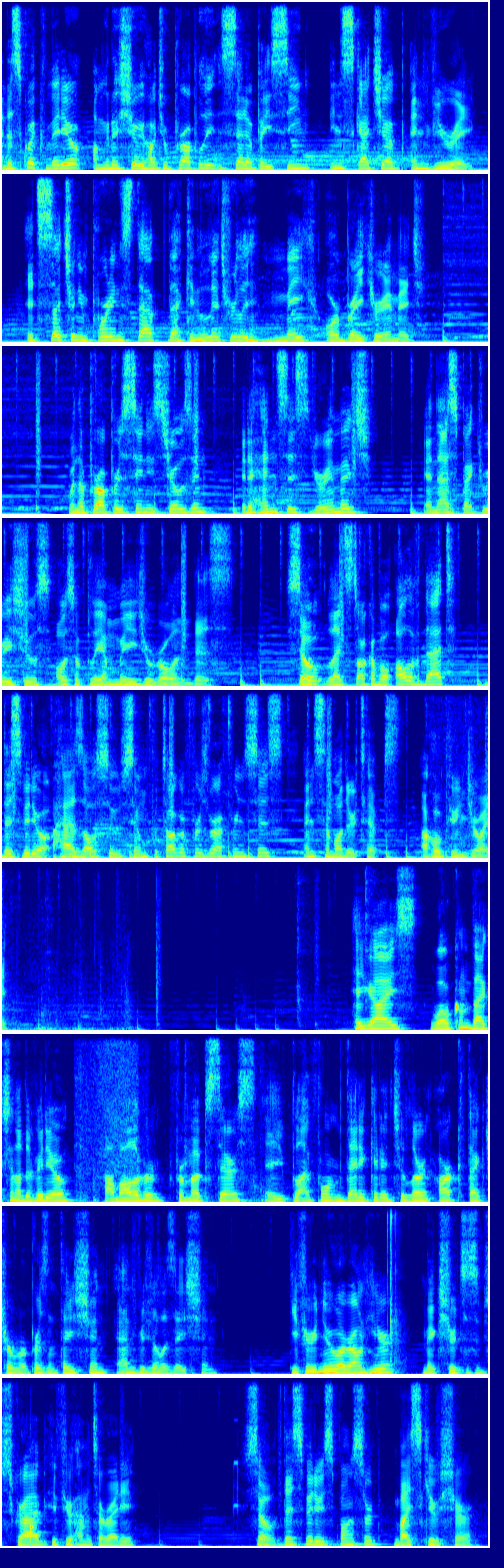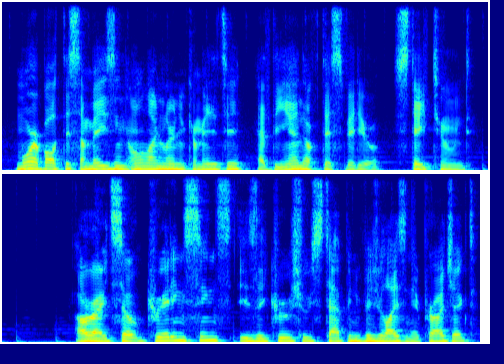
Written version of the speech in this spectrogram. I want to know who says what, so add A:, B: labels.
A: In this quick video, I'm gonna show you how to properly set up a scene in SketchUp and V-Ray. It's such an important step that can literally make or break your image. When a proper scene is chosen, it enhances your image, and aspect ratios also play a major role in this. So let's talk about all of that. This video has also some photographers references and some other tips. I hope you enjoy. Hey guys, welcome back to another video. I'm Oliver from Upstairs, a platform dedicated to learn architectural representation and visualization. If you're new around here, make sure to subscribe if you haven't already. So this video is sponsored by Skillshare. More about this amazing online learning community at the end of this video. Stay tuned. Alright, so creating scenes is a crucial step in visualizing a project.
